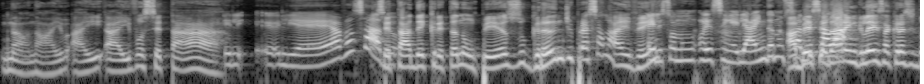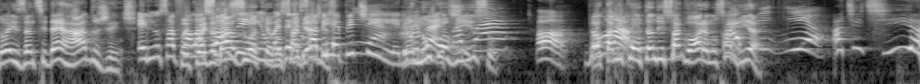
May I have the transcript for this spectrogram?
Não, não. Aí, aí, aí você tá... Ele, ele é avançado. Você tá decretando um peso grande pra essa live, hein? Ele só não, assim, ele ainda não sabe Abecedário falar. inglês, a criança de dois anos, se der errado, gente. Ele não sabe Foi falar coisa da Azul sozinho, aqui, mas ele sabe disso. repetir. Ele Eu repete. nunca ouvi isso. Ó, Ela vamos tá lá. me contando isso agora, eu não sabia. A titia.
